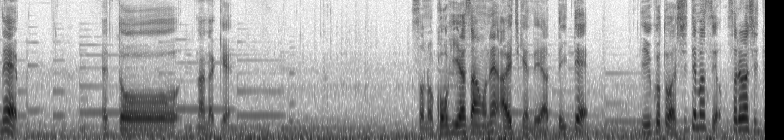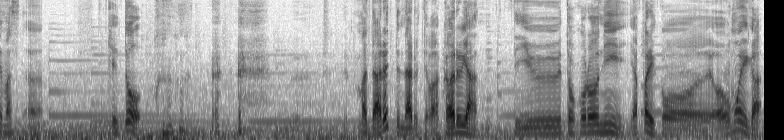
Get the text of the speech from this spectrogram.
で、えっと、なんだっけ、そのコーヒー屋さんをね、愛知県でやっていて、っていうことは知ってますよ。それは知ってます。うん。けど まあ誰ってなるってわかるやんっていうところにやっぱりこう思いが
